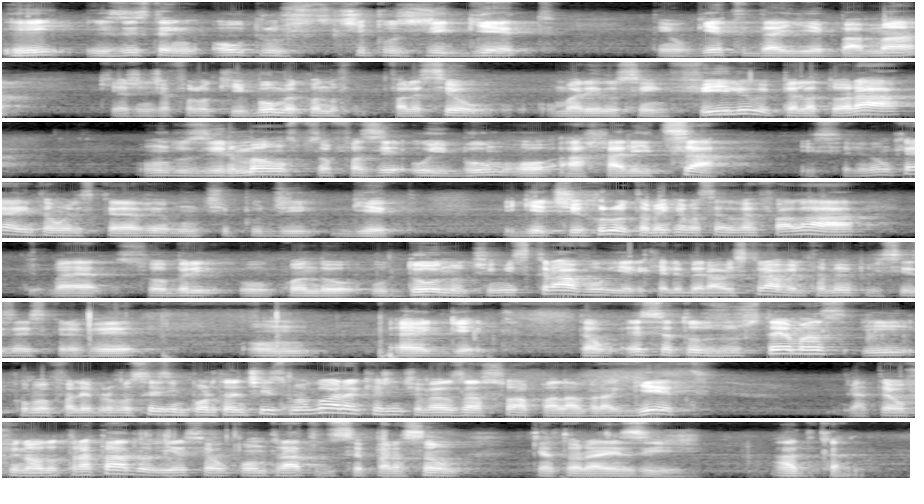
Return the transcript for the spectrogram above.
e existem outros tipos de get. Tem o get da Yebama, que a gente já falou que Ibum é quando faleceu o marido sem filho, e pela Torá, um dos irmãos precisa fazer o Ibum ou a Halitza. E se ele não quer, então ele escreve um tipo de get. E Getihru também que Marcela vai falar vai, sobre o, quando o dono tinha um escravo e ele quer liberar o escravo, ele também precisa escrever um é, get. Então, esses são todos os temas e, como eu falei para vocês, importantíssimo agora é que a gente vai usar só a palavra get até o final do tratado e esse é o contrato de separação que a Torá exige. Adkan.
